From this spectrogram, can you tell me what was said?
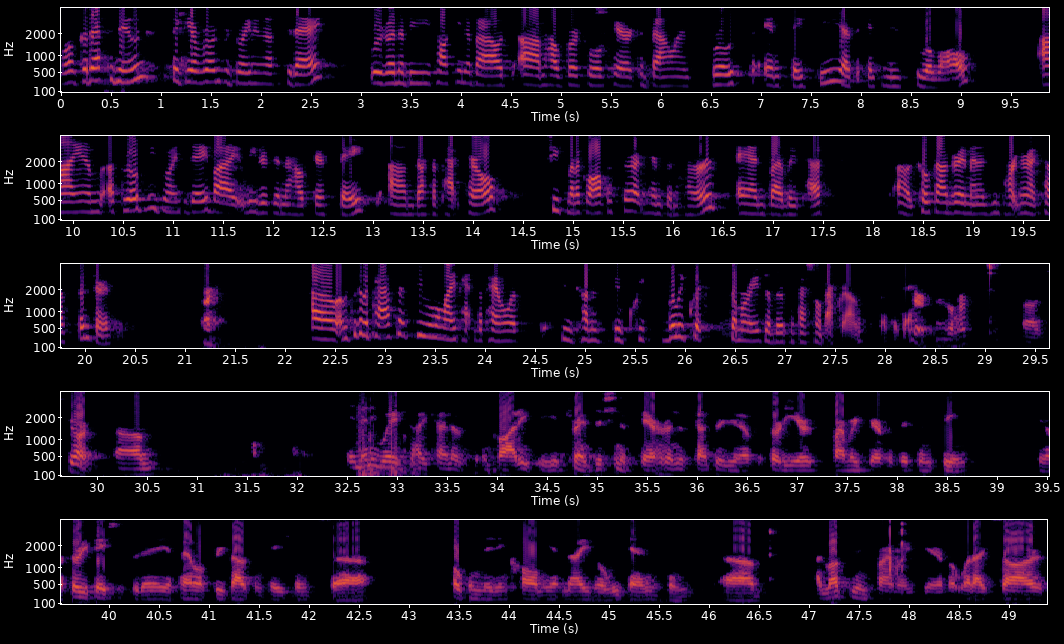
Well, good afternoon. Thank you everyone for joining us today. We're going to be talking about um, how virtual care can balance growth and safety as it continues to evolve. I am uh, thrilled to be joined today by leaders in the healthcare space, um, Dr. Pat Carroll, Chief Medical Officer at Hims and Hers, and Bradley Tusk, uh, co-founder and managing partner at Tusk Ventures. All right. Uh, I'm just going to pass it to my the panelists to kind of just give quick, really quick summaries of their professional backgrounds. If that's okay. Sure. Uh, sure. Um, in many ways, I kind of embodied the transition of care in this country. You know, for 30 years, primary care physician, seeing, you know, 30 patients per day, a panel of 3,000 patients, uh, hoping they didn't call me at night or weekends. And um, I loved doing primary care, but what I saw is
